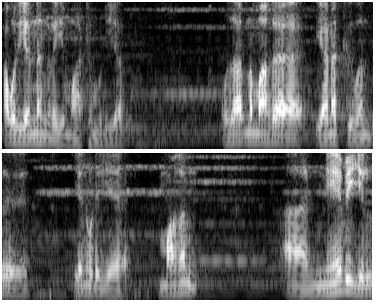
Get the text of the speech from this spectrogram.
அவர் எண்ணங்களையும் மாற்ற முடியாது. உதாரணமாக எனக்கு வந்து என்னுடைய மகன் நேவியில்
